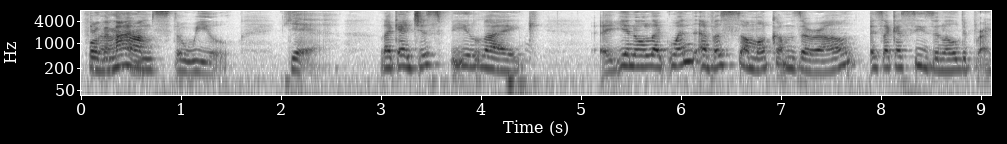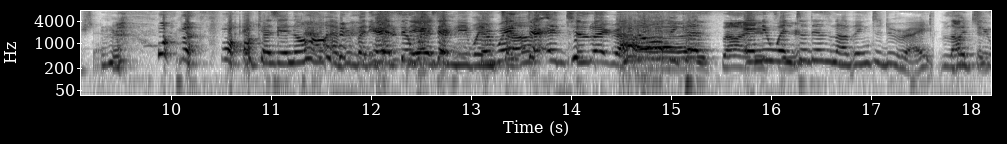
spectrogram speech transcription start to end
For in the a man. hamster wheel. Yeah. Like I just feel like you know, like whenever summer comes around, it's like a seasonal depression. what the fuck? because you know how everybody Yeah, gets theirs in the winter. The winter, it's just like No, "Ah, because in the winter here." there's nothing to do, right? Love but you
